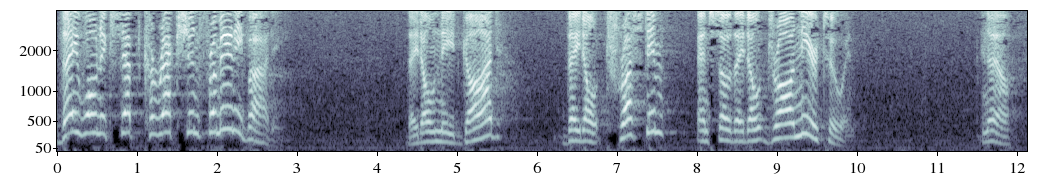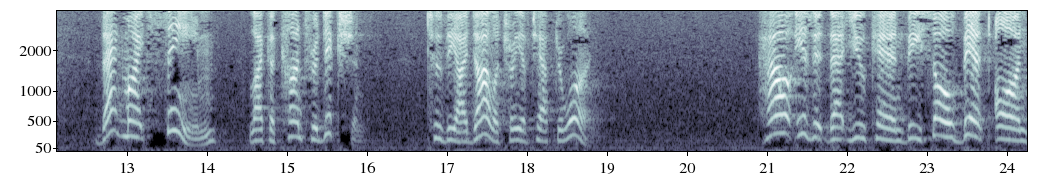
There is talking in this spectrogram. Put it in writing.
They won't accept correction from anybody. They don't need God. They don't trust Him. And so they don't draw near to Him. Now, that might seem like a contradiction to the idolatry of chapter 1. How is it that you can be so bent on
